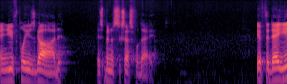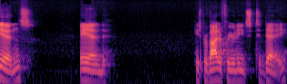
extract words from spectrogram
and you've pleased God, it's been a successful day. If the day ends and He's provided for your needs today,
